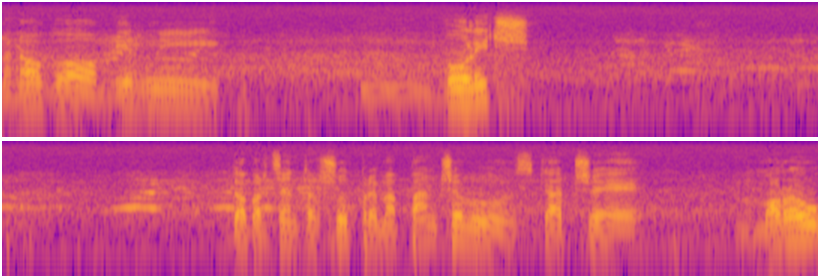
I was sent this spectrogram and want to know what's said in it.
mnogo mirniji. Vulić, dobar centar šut prema Pančevu, skače Morov,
